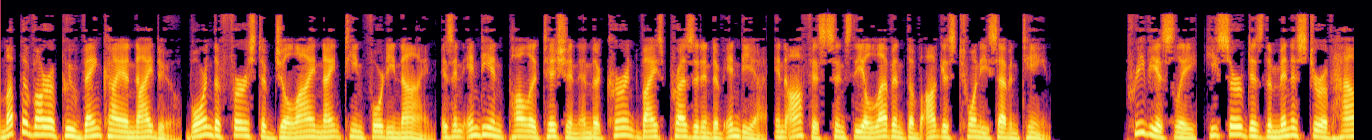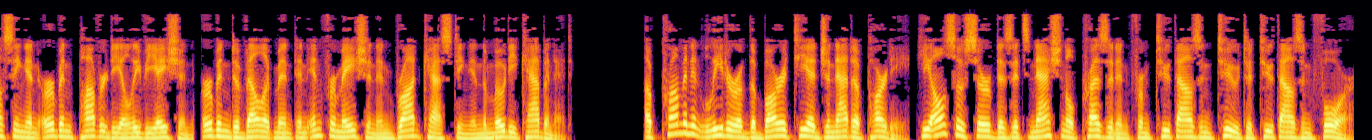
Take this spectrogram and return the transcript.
Muppavarapu Venkaiah Naidu born 1 July 1949 is an Indian politician and the current Vice President of India, in office since the 11th of August 2017. Previously, he served as the Minister of Housing and Urban Poverty Alleviation, Urban Development and Information and Broadcasting in the Modi cabinet. A prominent leader of the Bharatiya Janata Party, he also served as its national president from 2002 to 2004.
